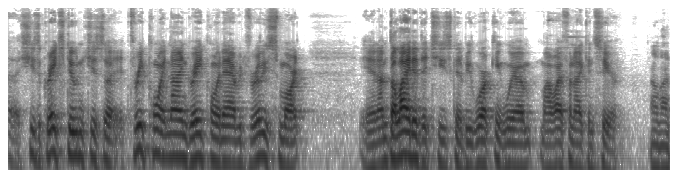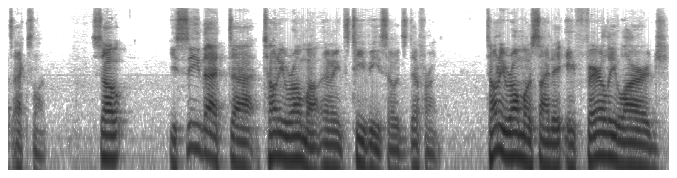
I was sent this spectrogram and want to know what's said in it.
uh, she's a great student. She's a 3.9 grade point average, really smart, and I'm delighted that she's going to be working where my wife and I can see her. Oh, that's excellent. So, you see that uh, Tony Romo. I mean, it's TV, so it's different. Tony Romo signed a, a fairly large,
